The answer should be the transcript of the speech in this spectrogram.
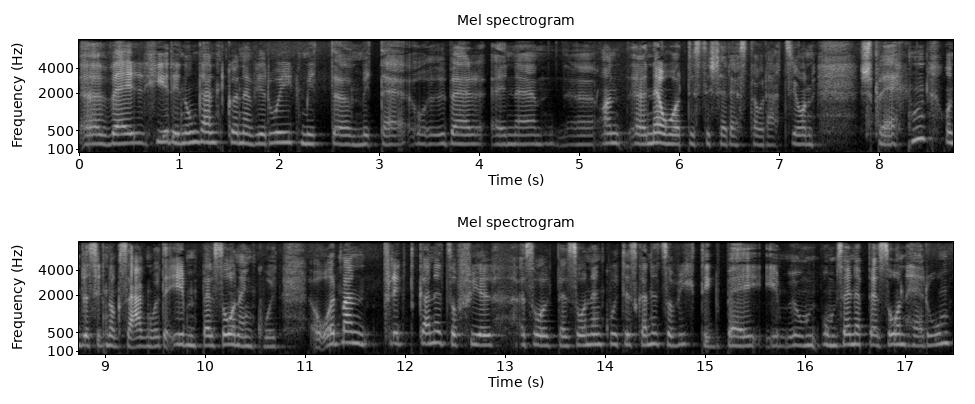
äh, weil hier in Ungarn können wir ruhig mit, äh, mit der, über eine äh, neohortistische Restauration Situation sprechen. Und was ich noch sagen wollte, eben Personenkult. Orban pflegt gar nicht so viel, also Personenkult ist gar nicht so wichtig bei, um, um seine Person herum,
